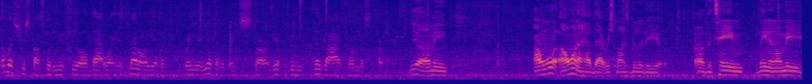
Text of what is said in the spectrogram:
how much responsibility do you feel that way? That not only do you have to have a great year, you have to have a great start. You have to be the guy from the start. Yeah, I mean, I want I want to have that responsibility of the team leaning on me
